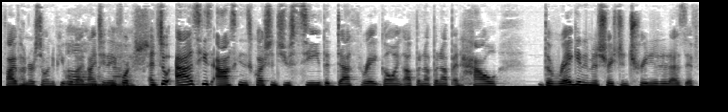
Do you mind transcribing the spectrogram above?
500 so many people died. Oh my 1984 and so as he's asking these questions you see the death rate going up and up and up and how the reagan administration treated it as if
